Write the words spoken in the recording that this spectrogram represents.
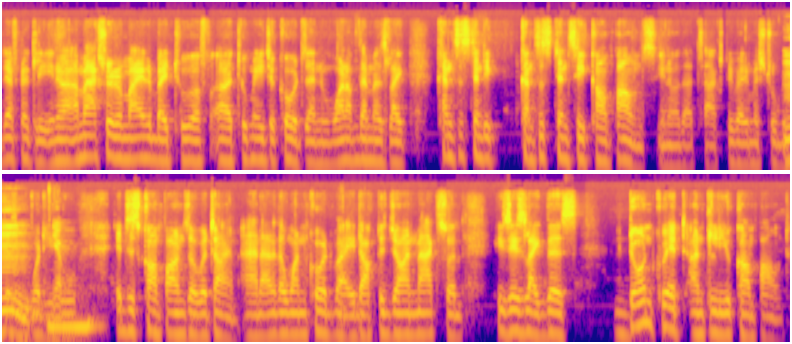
definitely you know i'm actually reminded by two of uh, two major quotes and one of them is like consistency consistency compounds you know that's actually very much true because mm, what you yep. do it just compounds over time and another one quote by dr john maxwell he says like this don't quit until you compound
